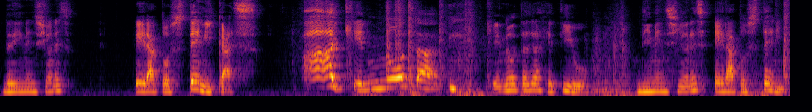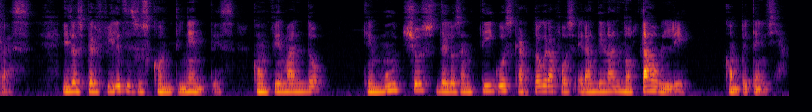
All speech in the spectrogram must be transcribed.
de dimensiones eratosténicas. ¡Ay, qué nota! ¡Qué nota de adjetivo! Dimensiones eratosténicas y los perfiles de sus continentes, confirmando que muchos de los antiguos cartógrafos eran de una notable competencia.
